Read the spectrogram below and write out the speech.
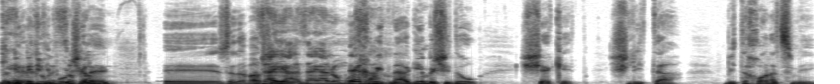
כן, בדרך טיפול נעסוק גם- שלהם. אה, זה דבר זה היה- זה היה לא איך מוצלח. מתנהגים בשידור? שקט, שליטה, ביטחון עצמי,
